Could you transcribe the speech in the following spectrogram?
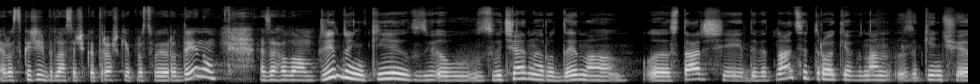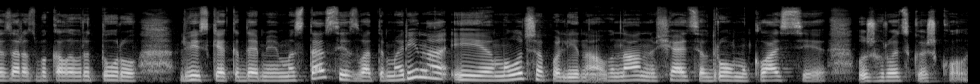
розкажіть, будь ласка, трошки про свою родину загалом. Дві доньки, зв- звичайна родина. Е, Старшій 19 років. Вона закінчує зараз бакалавратуру в Львівській академії мистецтв. Її звати Маріна. І молодша Поліна. Вона навчається в другому класі Ужгородської школи.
